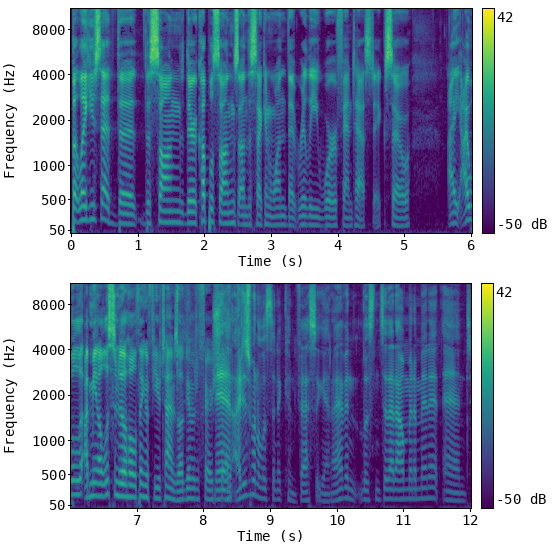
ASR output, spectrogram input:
but like you said, the the song there are a couple songs on the second one that really were fantastic. So I I will I mean I'll listen to the whole thing a few times. I'll give it a fair Man, shake. I just want to listen to Confess again. I haven't listened to that album in a minute, and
